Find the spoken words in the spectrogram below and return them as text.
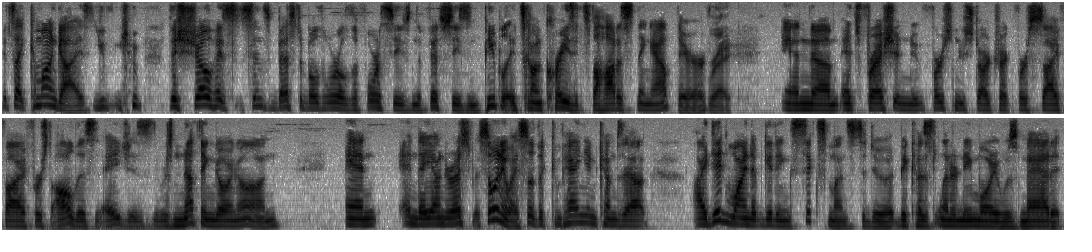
it's like come on guys, you you this show has since Best of Both Worlds, the 4th season, the 5th season, people it's gone crazy. It's the hottest thing out there Right. and um, it's fresh and new. First new Star Trek, first sci-fi, first all this in ages. There was nothing going on, and and they underestimate. So anyway, so the companion comes out. I did wind up getting six months to do it because Leonard Nimoy was mad at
